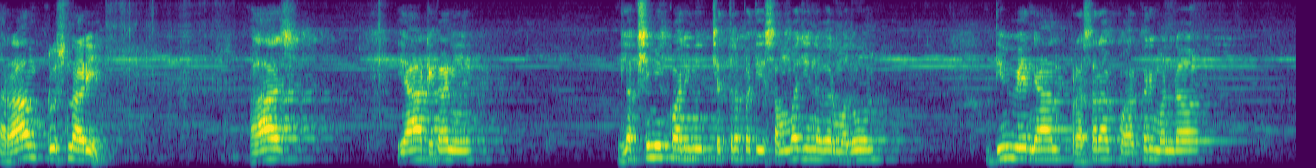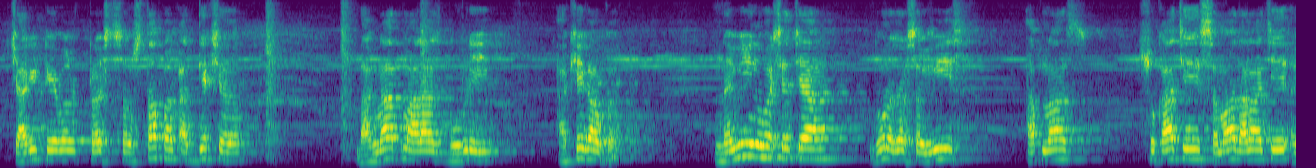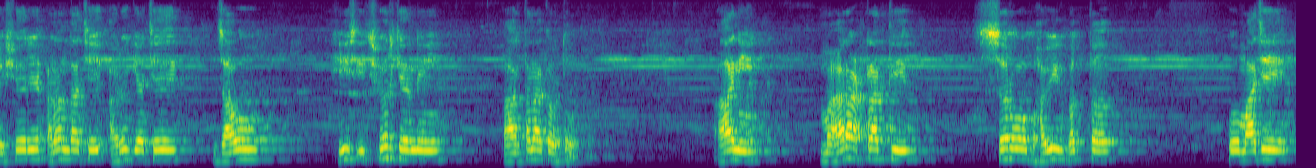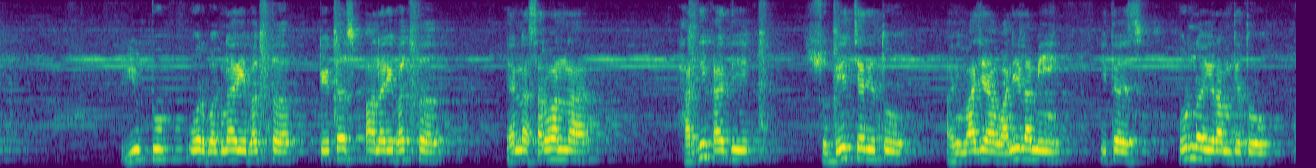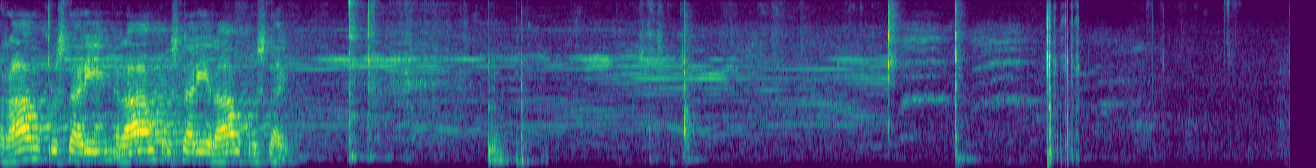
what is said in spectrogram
रामकृष्ण हरी आज या ठिकाणी लक्ष्मी कॉलनी छत्रपती संभाजीनगरमधून दिव्य ज्ञान प्रसारक वारकरी मंडळ चॅरिटेबल ट्रस्ट संस्थापक अध्यक्ष भागनाथ महाराज बोर्डे आखेगावकर. नवीन वर्षाच्या दोन हजार सव्वीस आपणास सुखाचे समाधानाचे ऐश्वर आनंदाचे आरोग्याचे जावो ही ईश्वरचरणी प्रार्थना करतो. आणि महाराष्ट्रातील सर्व भाविक भक्त व माझे यूट्यूबवर बघणारे भक्त स्टेटस पाहणारे भक्त यांना सर्वांना हार्दिक हार्दिक शुभेच्छा देतो आणि माझ्या वाणीला मी इथंच पूर्ण विराम देतो. राम कृष्ण हरी राम कृष्ण हरी राम कृष्ण हरी.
